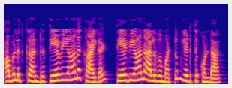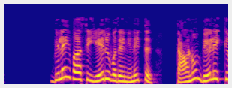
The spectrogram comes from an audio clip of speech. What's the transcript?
அவளுக்கு அன்று தேவையான காய்கள் தேவையான அளவு மட்டும் எடுத்துக்கொண்டாள் விலைவாசி ஏறுவதை நினைத்து தானும் வேலைக்கு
